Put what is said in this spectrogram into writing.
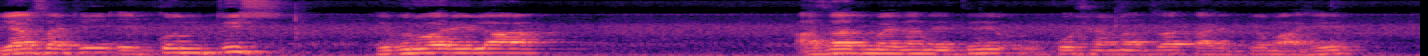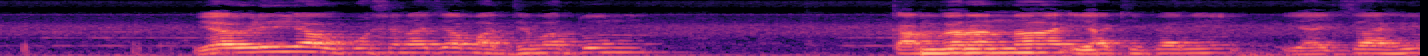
यासाठी एकोणतीस फेब्रुवारीला आझाद मैदान येथे उपोषणाचा कार्यक्रम आहे. यावेळी या उपोषणाच्या माध्यमातून कामगारांना या ठिकाणी यायचं आहे.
